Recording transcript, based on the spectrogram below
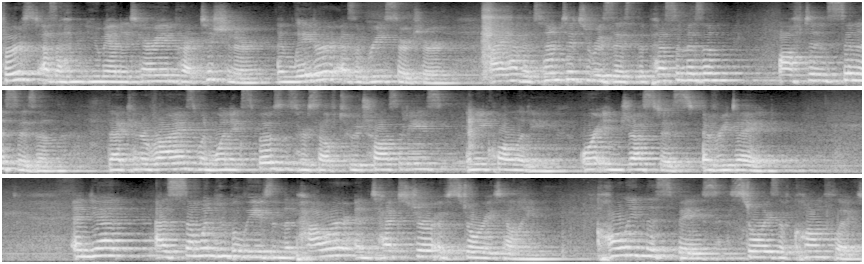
first as a humanitarian practitioner and later as a researcher, I have attempted to resist the pessimism, often cynicism, that can arise when one exposes herself to atrocities, inequality, or injustice every day. And yet, as someone who believes in the power and texture of storytelling, calling this space Stories of Conflict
